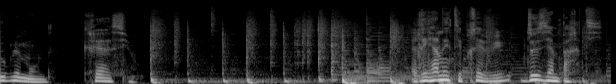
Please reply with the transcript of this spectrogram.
Double Monde, création. Rien n'était prévu, deuxième partie.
